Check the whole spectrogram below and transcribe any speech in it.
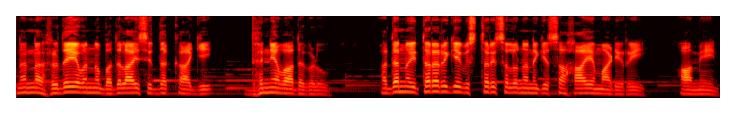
ನನ್ನ ಹೃದಯವನ್ನು ಬದಲಾಯಿಸಿದ್ದಕ್ಕಾಗಿ ಧನ್ಯವಾದಗಳು. ಅದನ್ನು ಇತರರಿಗೆ ವಿಸ್ತರಿಸಲು ನನಗೆ ಸಹಾಯ ಮಾಡಿರಿ. ಆಮೇನ್.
